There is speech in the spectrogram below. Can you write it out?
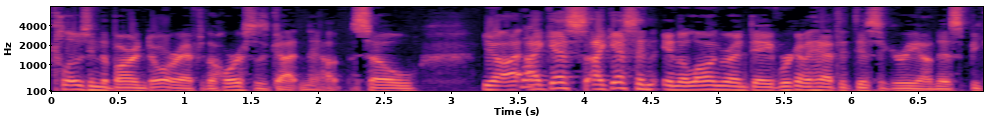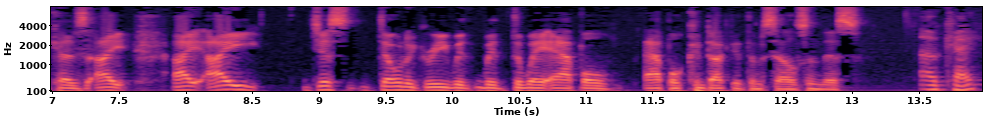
closing the barn door after the horse has gotten out. So you know, I, I guess I guess in, in the long run, Dave, we're going to have to disagree on this because I I I just don't agree with, with the way Apple Apple conducted themselves in this. Okay,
